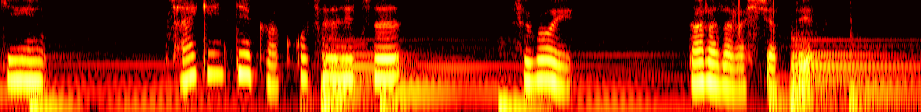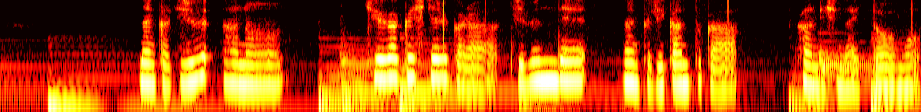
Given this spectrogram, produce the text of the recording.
近最近っていうかここ数日すごいダラダラしちゃってなんか自分あの休学してるから自分でなんか時間とか管理しないとも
